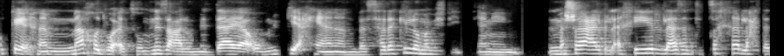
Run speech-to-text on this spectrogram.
okay إحنا بناخذ وقت وبنزعل وبنتضايق وبنبكي أحيانا بس هذا كله ما بيفيد يعني المشاعر بالأخير لازم تتسخر لحتى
